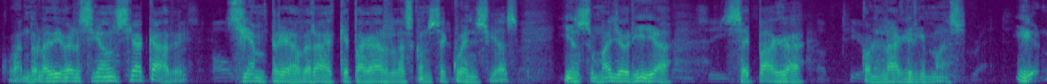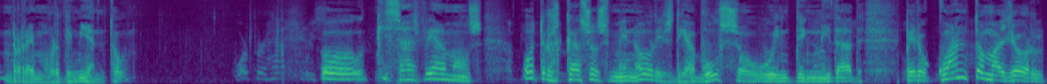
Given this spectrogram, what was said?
Cuando la diversión se acabe, siempre habrá que pagar las consecuencias y en su mayoría se paga con lágrimas y remordimiento. O quizás veamos otros casos menores de abuso o indignidad, pero cuánto mayor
